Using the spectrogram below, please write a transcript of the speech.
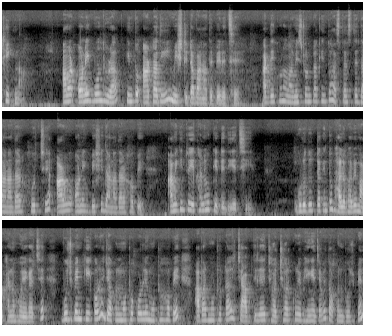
ঠিক না। আমার অনেক বন্ধুরা কিন্তু আটা দিয়েই মিষ্টিটা বানাতে পেরেছে। আর দেখুন, আমার মিশ্রণটা কিন্তু আস্তে আস্তে দানাদার হচ্ছে, আরও অনেক বেশি দানাদার হবে। আমি কিন্তু এখানেও কেটে দিয়েছি। গুঁড়ো দুধটা কিন্তু ভালোভাবে মাখানো হয়ে গেছে। বুঝবেন কি করে, যখন মুঠো করলে মুঠো হবে, আবার মুঠোটায় চাপ দিলে ঝরঝর করে ভেঙে যাবে, তখন বুঝবেন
